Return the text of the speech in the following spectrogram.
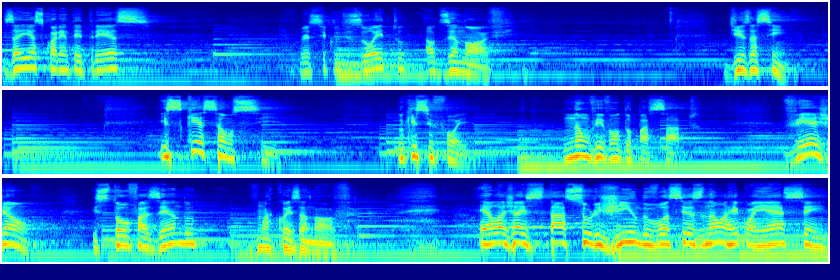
Isaías 43, versículo 18 ao 19. Diz assim: Esqueçam-se do que se foi, não vivam do passado. Vejam, estou fazendo uma coisa nova. Ela já está surgindo, vocês não a reconhecem.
